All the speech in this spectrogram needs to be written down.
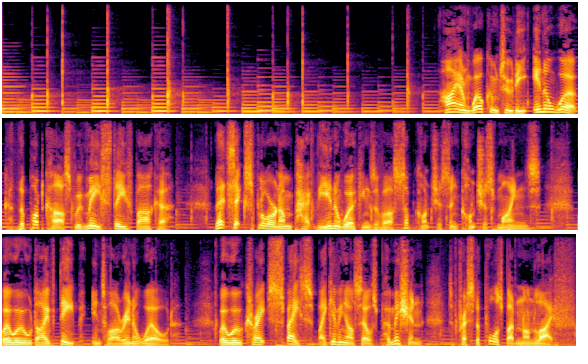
Hi, and welcome to The Inner Work, the podcast with me, Steve Barker. Let's explore and unpack the inner workings of our subconscious and conscious minds, where we will dive deep into our inner world, where we will create space by giving ourselves permission to press the pause button on life.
